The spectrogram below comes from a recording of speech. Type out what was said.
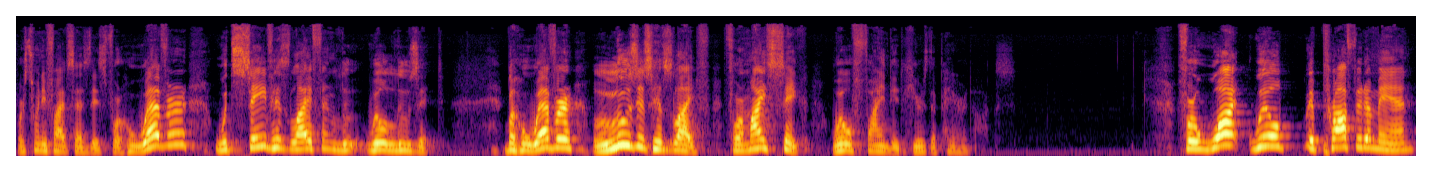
Verse 25 says this For whoever would save his life and lo- will lose it but whoever loses his life for my sake will find it. Here's the paradox. For what will it profit a man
